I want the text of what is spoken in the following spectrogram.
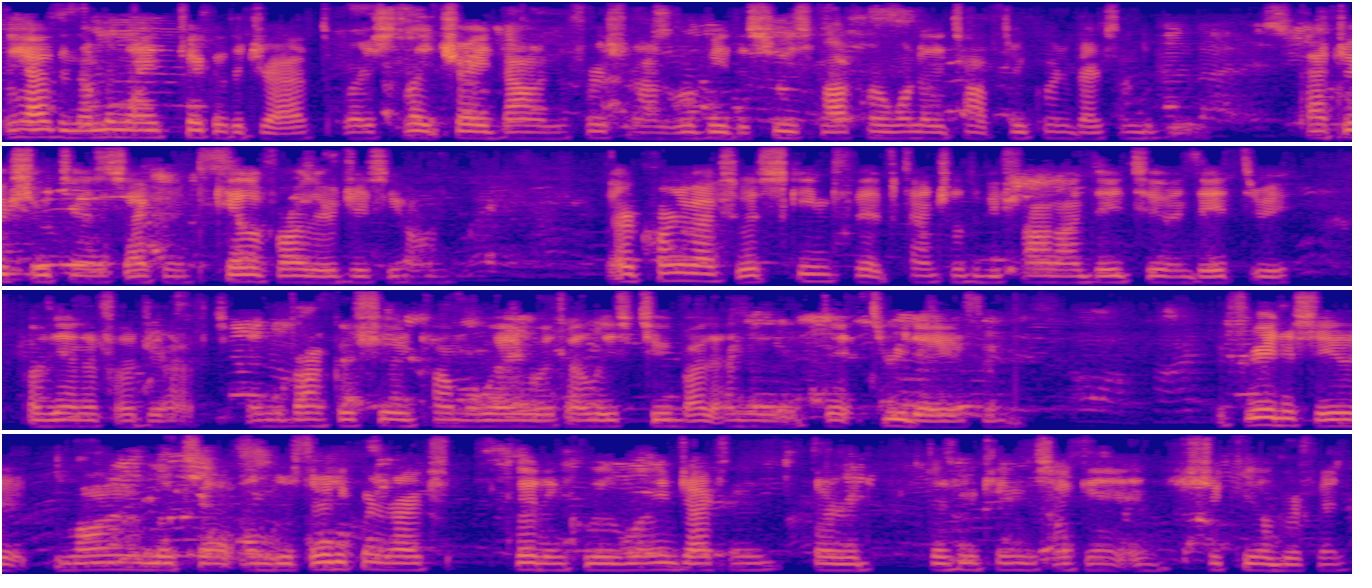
They have the number nine pick of the draft, or a slight trade down in the first round will be the sweet spot for one of the top three cornerbacks on the board. Patrick Surtain the second, Caleb Farley, or Jaycee Horn. There are cornerbacks with scheme fit potential to be found on day two and day three of the NFL draft, and the Broncos should come away with at least two by the end of the three-day affair. In free agency, Long looks at under 30 quarterbacks could include William Jackson III, Desmond King II, and Shaquill Griffin.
